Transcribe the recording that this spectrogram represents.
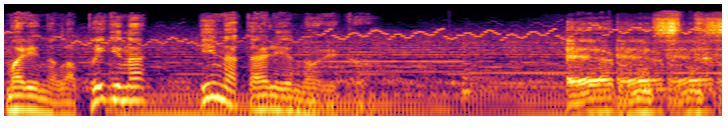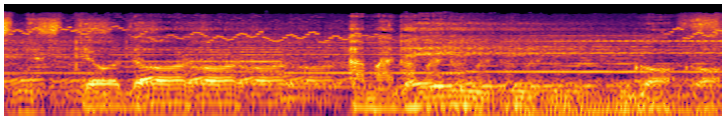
Марина Лопыгина и Наталья Новикова. Эрнст Теодор Амадей Гогол.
